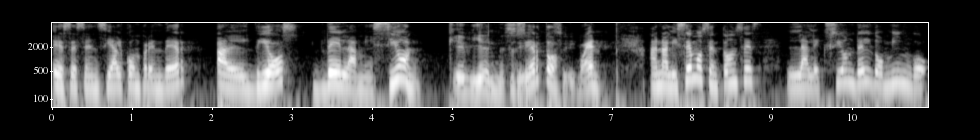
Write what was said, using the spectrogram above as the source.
es esencial comprender al Dios de la misión. Qué bien, ¿es cierto? Bueno, Analicemos entonces la lección del domingo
